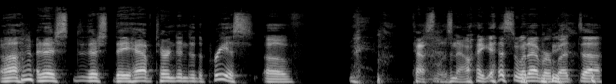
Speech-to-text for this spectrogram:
Uh, Yeah. there's, there's, they have turned into the Prius of Teslas now, I guess, whatever. But uh,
